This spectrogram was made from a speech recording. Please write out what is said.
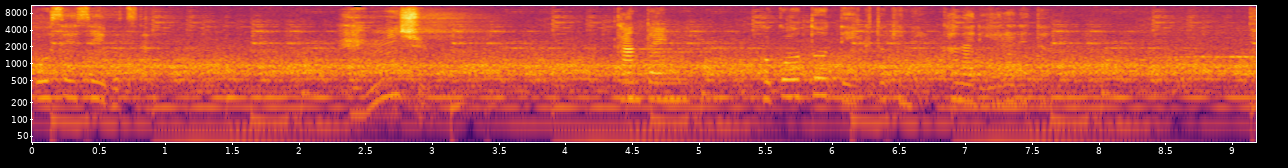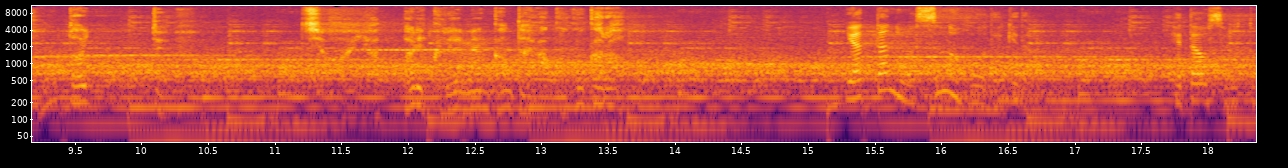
構成生物だ。変異種？艦隊もここを通っていく時にかなりやられた。艦隊ってじゃあやっぱりクレーメン艦隊がここから？やったのは巣の方だけだ。下手をすると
